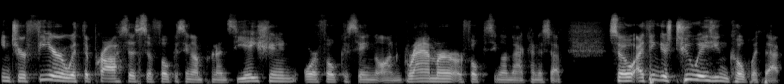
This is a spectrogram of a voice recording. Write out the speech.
interfere with the process of focusing on pronunciation or focusing on grammar or focusing on that kind of stuff. So I think there's two ways you can cope with that.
